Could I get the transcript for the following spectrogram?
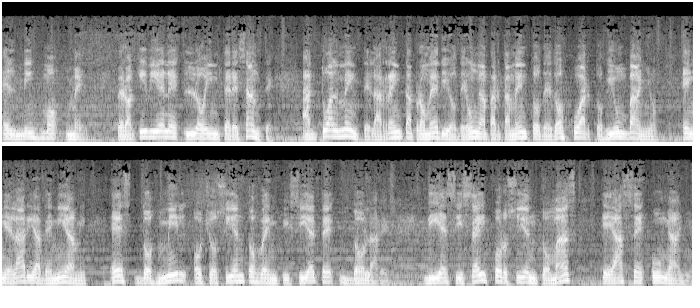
el mismo mes. Pero aquí viene lo interesante. Actualmente la renta promedio de un apartamento de dos cuartos y un baño en el área de Miami es 2.827 dólares, 16% más que hace un año.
